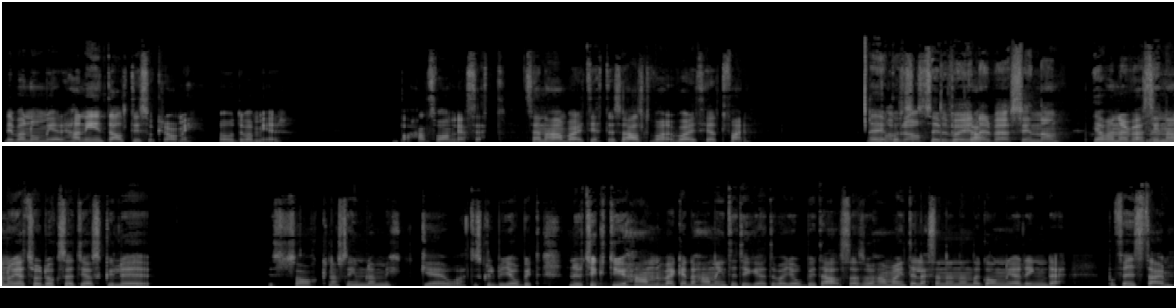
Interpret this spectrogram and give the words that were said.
det var nog mer, han är inte alltid så kramig och det var mer bara hans vanliga sätt. Sen har han varit jätte, så har allt varit helt fine. Det Vad bra, superbra. du var ju nervös innan. Jag var nervös men... innan och jag trodde också att jag skulle sakna så himla mycket och att det skulle bli jobbigt. Nu tyckte ju han, verkade han inte tycka att det var jobbigt alls. Alltså han var inte ledsen en enda gång när jag ringde på Facetime.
